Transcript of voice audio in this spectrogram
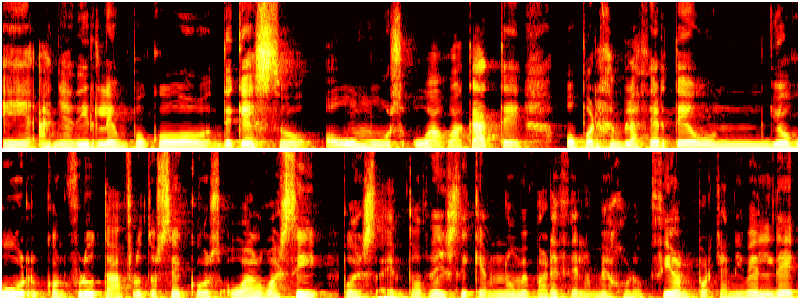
eh, añadirle un poco de queso o hummus o aguacate, o por ejemplo hacerte un yogur con fruta, frutos secos o algo así, pues entonces sí que no me parece la mejor opción, porque a nivel de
